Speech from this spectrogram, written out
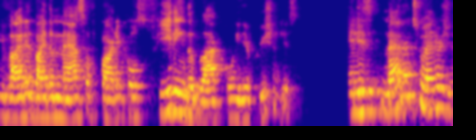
divided by the mass of particles feeding the black hole in the accretion disk. And this matter to energy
